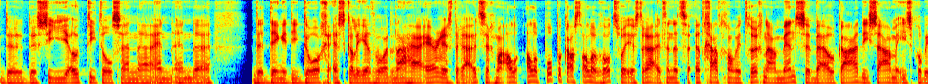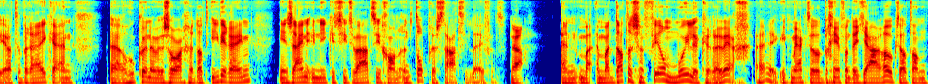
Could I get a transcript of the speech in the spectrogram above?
de, de CEO-titels en, en, en de, de dingen die doorgeëscaleerd worden naar HR is eruit. Zeg maar, alle, alle poppenkast, alle rotzooi is eruit. En het, het gaat gewoon weer terug naar mensen bij elkaar die samen iets proberen te bereiken. En eh, hoe kunnen we zorgen dat iedereen in zijn unieke situatie gewoon een topprestatie levert. ja, En, maar, maar dat is een veel moeilijkere weg. Hè. Ik, ik merkte dat het begin van dit jaar ook. Dat dan,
